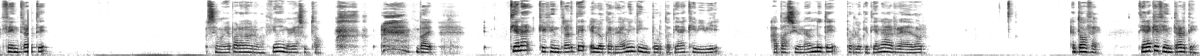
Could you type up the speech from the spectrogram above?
centrarte. se me había parado la grabación y me había asustado. vale. Tienes que centrarte en lo que realmente importa, tienes que vivir apasionándote por lo que tienes alrededor. Entonces, tienes que centrarte,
